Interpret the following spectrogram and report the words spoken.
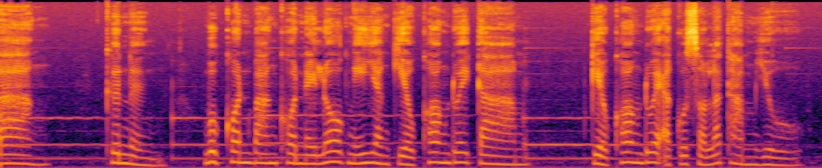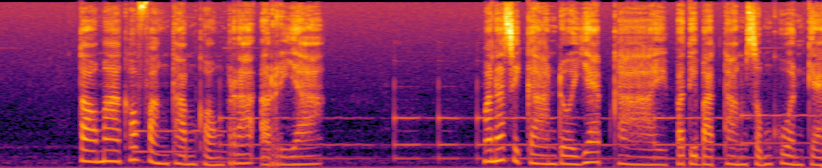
บ้าง คือหนึ่งบุคคลบางคนในโลกนี้ยังเกี่ยวข้องด้วยกาม เกี่ยวข้องด้วยอกุศลธรรมอยู่ ต่อมาเขาฟังธรรมของพระอริยะ มนสิการโดยแยบคายปฏิบัติธรรมสมควรแก่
